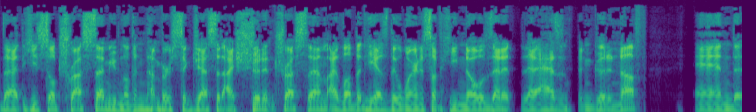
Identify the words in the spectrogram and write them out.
that he still trusts them, even though the numbers suggested I shouldn't trust them. I love that he has the awareness of he knows that it that it hasn't been good enough, and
